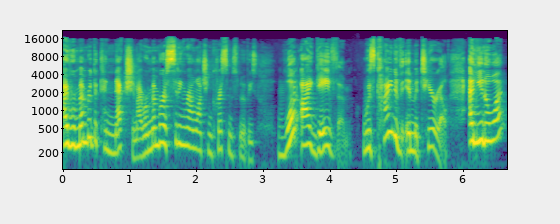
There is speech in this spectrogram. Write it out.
I remember the connection. I remember us sitting around watching Christmas movies. What I gave them was kind of immaterial. And you know what?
